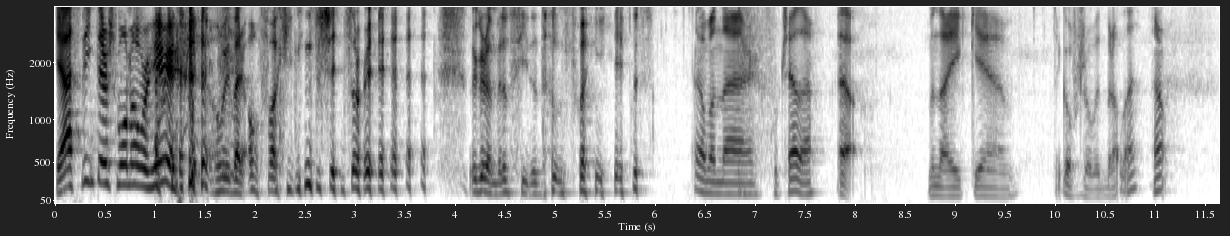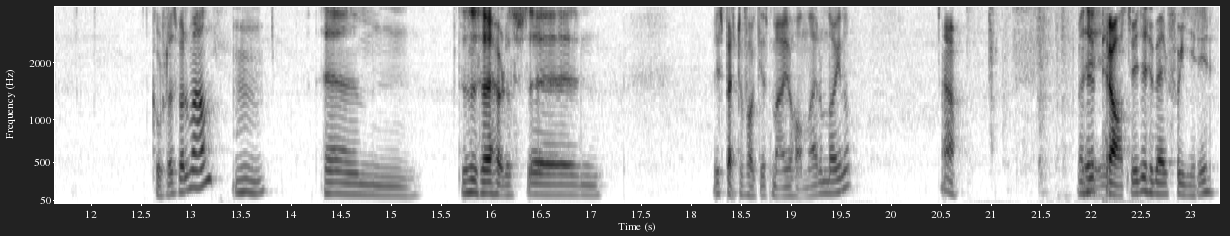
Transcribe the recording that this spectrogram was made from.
Yeah, I think there's one over here. og vi bare Oh, fucking shit, sorry. du glemmer å si det til på engelsk. ja, men det fort skjer det. Ja. Men det gikk eh, Det går for så vidt bra, det. Ja. Koselig å spille med han. Mm. Ehm, det syns jeg høres uh, Vi spilte faktisk med Johanne her om dagen òg. Ja. Men hun Eh, prater jo ikke, hun bare flirer.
